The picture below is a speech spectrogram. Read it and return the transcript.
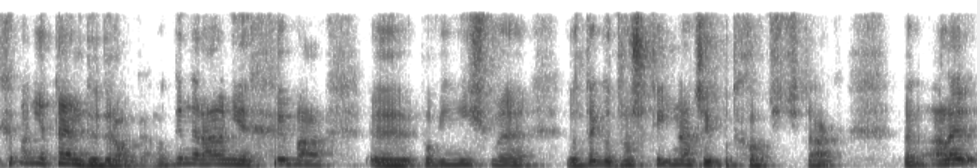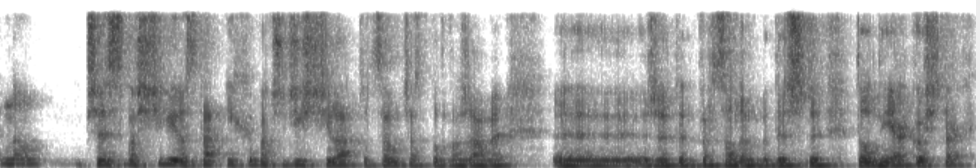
chyba nie tędy droga. No generalnie chyba powinniśmy do tego troszkę inaczej podchodzić, tak? Ale no, przez właściwie ostatnich chyba 30 lat to cały czas podważamy, że ten personel medyczny to on jakoś tak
